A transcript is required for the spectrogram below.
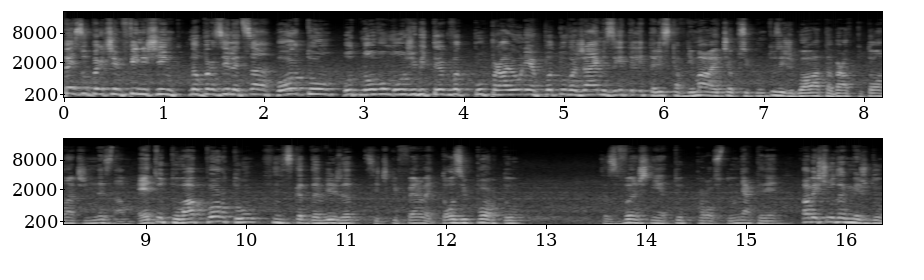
Безупречен финишинг на бразилеца. Порто отново може би тръгват по правилния път, уважаеми зрители. Талиска, внимавай, че ако си контузиш главата, брат, по този начин, не знам. Ето това Порто искат да виждат всички фенове. Този Порто с външния тук просто някъде. Това беше удар между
